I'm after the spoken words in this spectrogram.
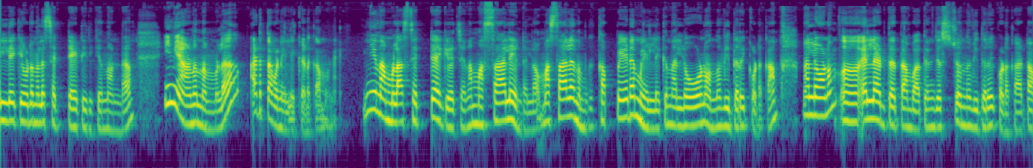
എല്ലൊക്കെ ഇവിടെ നല്ല സെറ്റായിട്ടിരിക്കുന്നുണ്ട് ഇനിയാണ് നമ്മൾ അടുത്ത പണിയിലേക്ക് എടുക്കാൻ പോണേ. ഇനി നമ്മൾ ആ സെറ്റാക്കി വെച്ചാൽ മസാല ഉണ്ടല്ലോ. മസാല നമുക്ക് കപ്പയുടെ മുകളിലേക്ക് നല്ലോണം ഒന്ന് വിതറി കൊടുക്കാം. നല്ലോണം എല്ലായിടത്തും എത്താൻ പാകത്തിന് ജസ്റ്റ് ഒന്ന് വിതറി കൊടുക്കാം കേട്ടോ.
